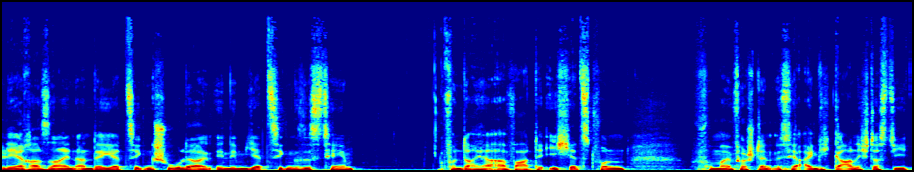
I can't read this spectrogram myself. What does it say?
Lehrer sein an der jetzigen Schule, in dem jetzigen System. Von daher erwarte ich jetzt von, von meinem Verständnis her eigentlich gar nicht, dass die,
